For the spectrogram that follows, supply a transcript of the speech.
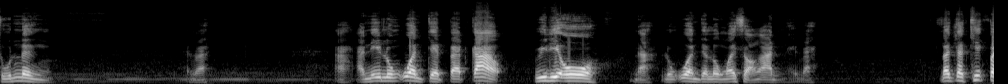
01 เห็นไหมอะอันนี้ลุงอ้วน 789 วิดีโอนะลุงอ้วนจะลงไว้ 2 อันเห็นไหมเราจะคลิกไป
